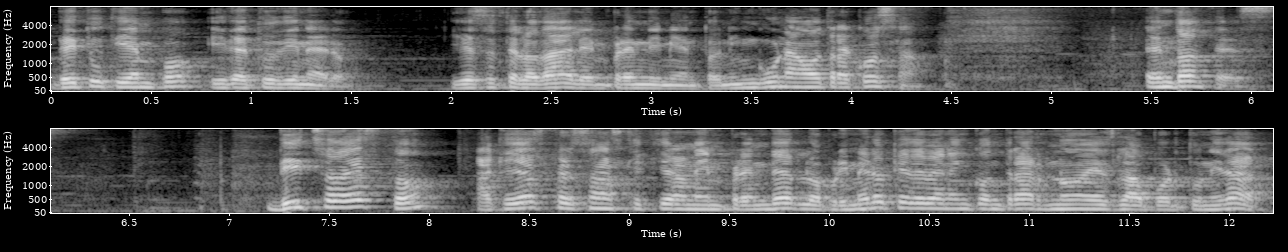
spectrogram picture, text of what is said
de tu tiempo y de tu dinero. Y eso te lo da el emprendimiento, ninguna otra cosa. Entonces, dicho esto, aquellas personas que quieran emprender, lo primero que deben encontrar no es la oportunidad,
